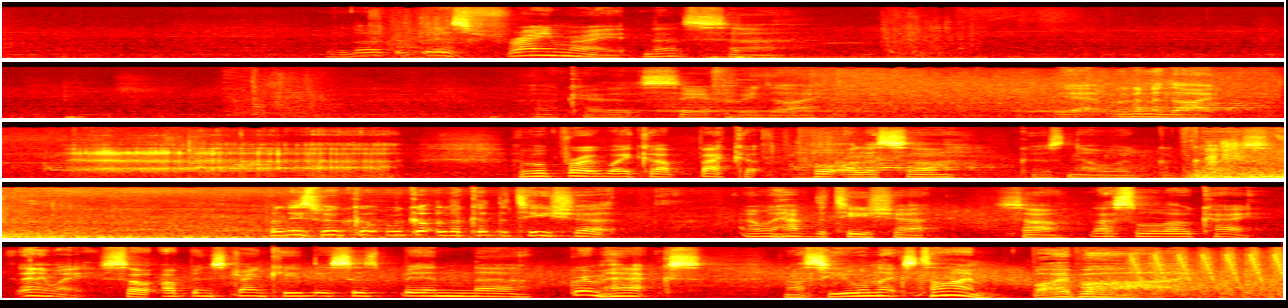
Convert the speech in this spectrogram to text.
look at this frame rate. That's, uh, Okay, let's see if we die. Yeah, we're going to die. And we'll probably wake up back at Port Olisar, because now we're good guys. But at least we've got, we've got to look at the t-shirt. And we have the t-shirt. So, that's all okay. Anyway, so I've been Stranky, this has been uh, Grim Hex. And I'll see you all next time. Bye bye.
